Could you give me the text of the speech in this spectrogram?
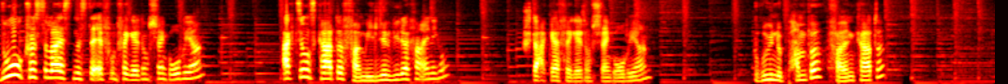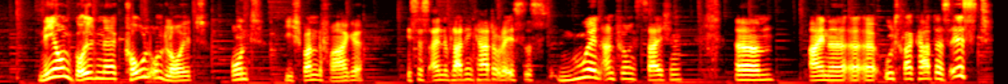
Duo Crystallized Mr. F und Vergeltungsstein Grobian. Aktionskarte Familienwiedervereinigung. Starker Vergeltungsstein Grobian. Grüne Pampe, Fallenkarte. Neon, goldener Cole und Lloyd. Und die spannende Frage, ist es eine Platinkarte oder ist es nur in Anführungszeichen ähm, eine äh, äh, Ultrakarte. Es ist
